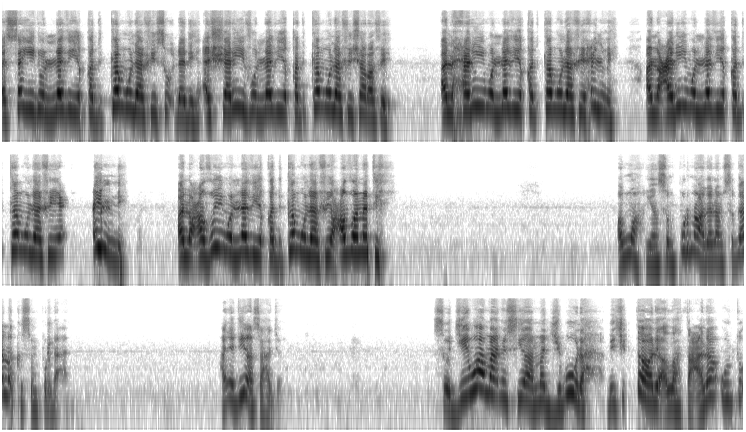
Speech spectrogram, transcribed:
السيد الذي قد كمل في سؤدده الشريف الذي قد كمل في شرفه الحليم الذي قد كمل في حلمه العليم الذي قد كمل في علمه العظيم الذي قد كمل في عظمته Allah yang sempurna dalam segala kesempurnaan. Hanya dia sahaja. So jiwa manusia majbulah dicipta oleh Allah Ta'ala untuk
